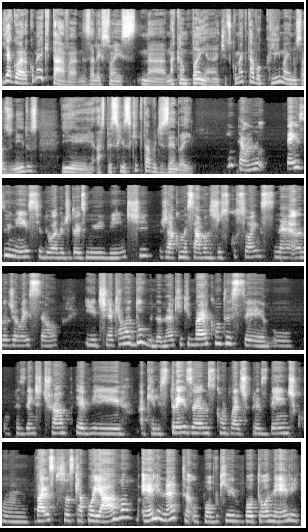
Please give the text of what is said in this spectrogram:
E agora, como é que tava nas eleições, na, na campanha antes? Como é que tava o clima aí nos Estados Unidos e as pesquisas, o que que tava dizendo aí? Então, no, desde o início do ano de 2020, já começavam as discussões, né? Ano de eleição e tinha aquela dúvida, né? O que, que vai acontecer? O, o, presidente Trump teve aqueles três anos completos de presidente com várias pessoas que apoiavam ele, né? O povo que votou nele,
